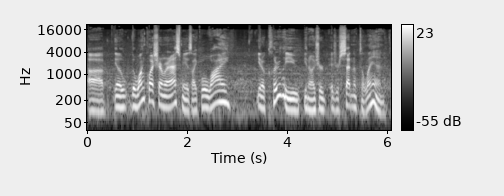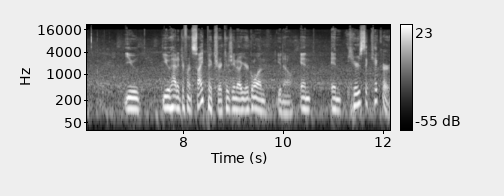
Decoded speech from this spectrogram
uh, you know, the one question everyone asked me is like, well, why? You know, clearly you you know as you're as you're setting up to land, you you had a different sight picture because you know you're going you know and and here's the kicker.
